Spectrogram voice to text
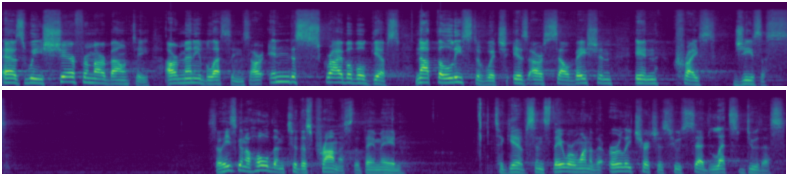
as we share from our bounty, our many blessings, our indescribable gifts, not the least of which is our salvation in Christ Jesus. So he's going to hold them to this promise that they made to give since they were one of the early churches who said, let's do this.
